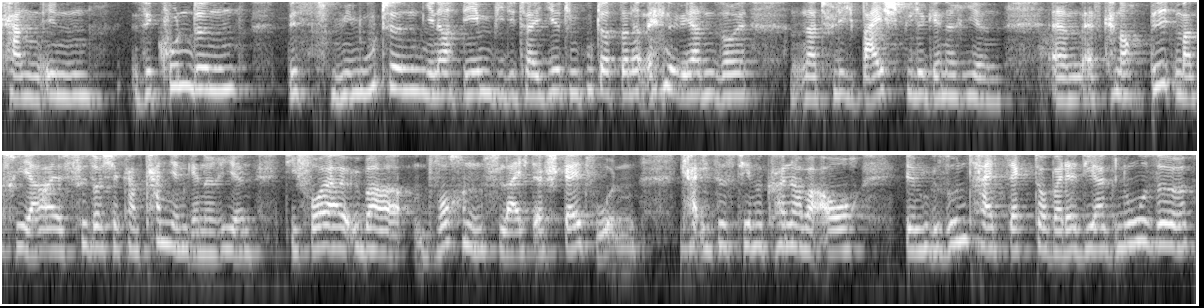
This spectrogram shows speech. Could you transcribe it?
kann in Sekunden bis Minuten, je nachdem, wie detailliert und gut das dann am Ende werden soll, natürlich Beispiele generieren. Ähm, es kann auch Bildmaterial für solche Kampagnen generieren, die vorher über Wochen vielleicht erstellt wurden. KI-Systeme können aber auch im Gesundheitssektor bei der Diagnose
